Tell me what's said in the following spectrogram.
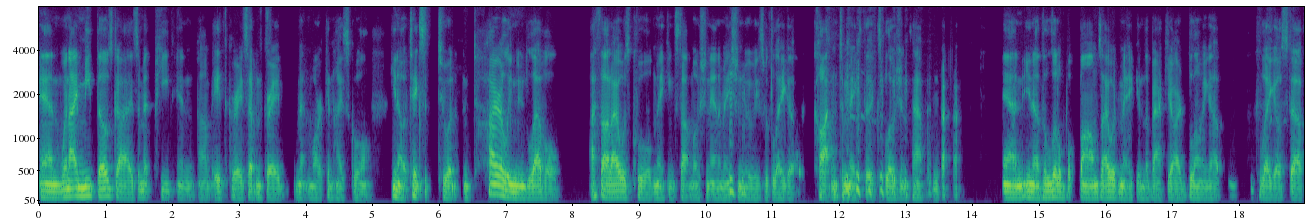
And when I meet those guys, I met Pete in um, eighth grade, seventh grade, met Mark in high school. You know, it takes it to an entirely new level. I thought I was cool making stop motion animation movies with Lego, cotton to make the explosions happen. And, you know, the little bombs I would make in the backyard blowing up Lego stuff.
